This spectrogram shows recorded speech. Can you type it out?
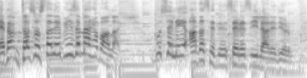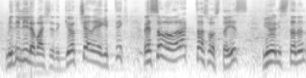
Efendim Tasos'tan hepinize merhabalar. Bu seneyi ada sene- senesi ilan ediyorum. Midilli ile başladık. Gökçeada'ya gittik ve son olarak Tasos'tayız. Yunanistan'ın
